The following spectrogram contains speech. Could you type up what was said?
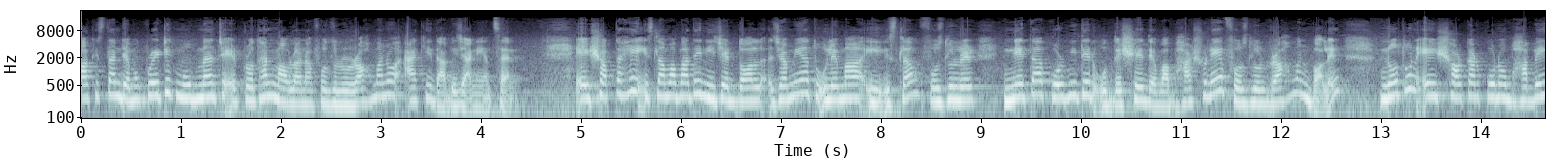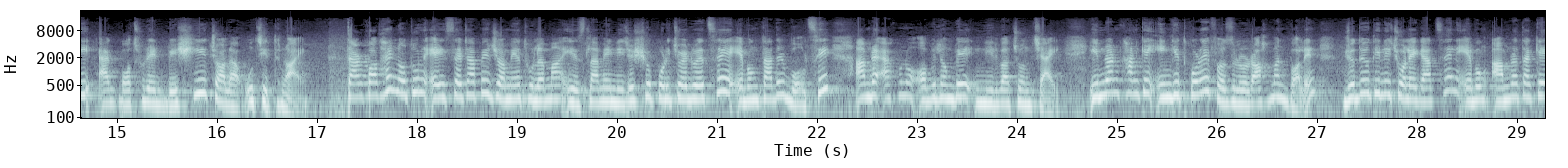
পাকিস্তান ডেমোক্রেটিক মুভমেন্ট এর প্রধান মাওলানা ফজলুর রহমানও একই দাবি জানিয়েছেন। এই সপ্তাহে ইসলামাবাদে নিজের দল জামিয়াত উলেমা ই ইসলাম ফজলুলের নেতা কর্মীদের উদ্দেশ্যে দেওয়া ভাষণে ফজলুল রহমান বলেন, নতুন এই সরকার কোনোভাবেই এক বছরের বেশি চলা উচিত নয়। তার কথায় নতুন এই সেট আপে জমিয়াত উলামা ইসলামের নিজস্ব পরিচয় রয়েছে এবং তাদের বলছি, আমরা এখনও অবিলম্বে নির্বাচন চাই। ইমরান খানকে ইঙ্গিত করে ফজলুর রহমান বলেন, যদিও তিনি চলে গেছেন এবং আমরা তাকে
